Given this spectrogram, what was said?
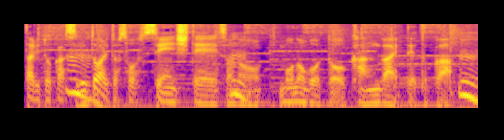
たりとかすると割と率先してその物事を考えてとか、うん。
